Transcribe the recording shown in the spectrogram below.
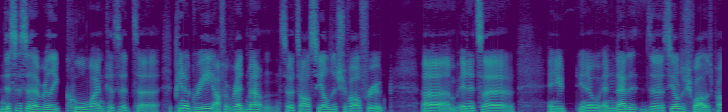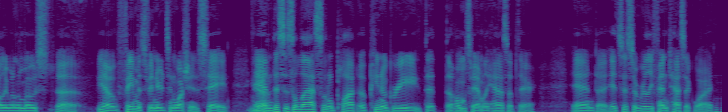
this is a really cool one because it's uh, Pinot Gris off of Red Mountain. So it's all Ciel du Cheval fruit, um, and it's uh, and you you know, and that is, the Ciel du Cheval is probably one of the most uh, you know famous vineyards in Washington State. Yeah. And this is the last little plot of Pinot Gris that the Holmes family has up there, and uh, it's just a really fantastic wine.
